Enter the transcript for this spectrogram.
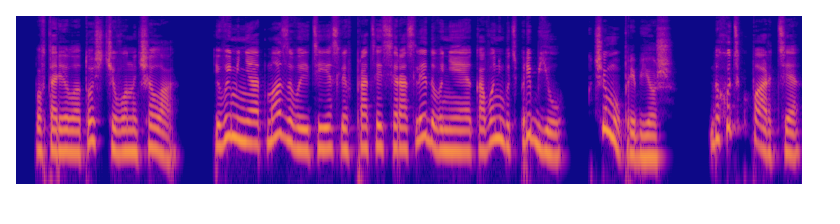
— повторила то, с чего начала. «И вы меня отмазываете, если в процессе расследования я кого-нибудь прибью. К чему прибьешь? Да хоть к партии,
